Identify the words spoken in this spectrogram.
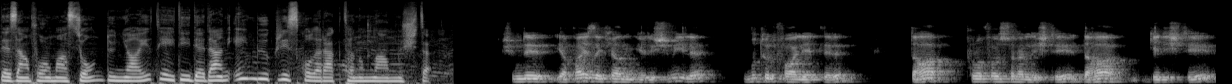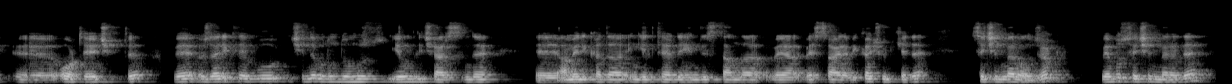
dezenformasyon dünyayı tehdit eden en büyük risk olarak tanımlanmıştı. Şimdi yapay zekanın gelişimiyle bu tür faaliyetlerin daha profesyonelleştiği, daha geliştiği e, ortaya çıktı. Ve özellikle bu içinde bulunduğumuz yıl içerisinde e, Amerika'da, İngiltere'de, Hindistan'da veya vesaire birkaç ülkede seçimler olacak. Ve bu seçimlere de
